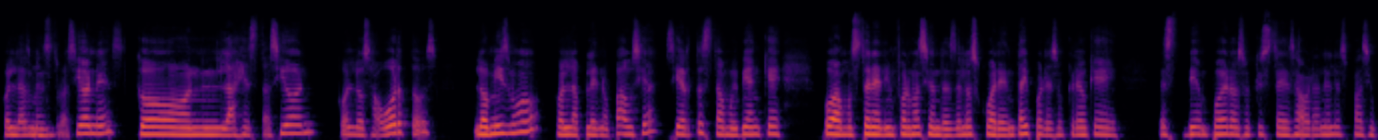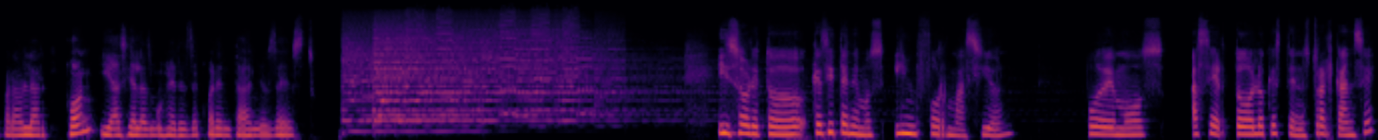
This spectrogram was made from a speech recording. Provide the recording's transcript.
con las menstruaciones, con la gestación, con los abortos. Lo mismo con la plenopausia, ¿cierto? Está muy bien que podamos tener información desde los 40 y por eso creo que es bien poderoso que ustedes abran el espacio para hablar con y hacia las mujeres de 40 años de esto. Y sobre todo que si tenemos información, podemos hacer todo lo que esté en nuestro alcance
